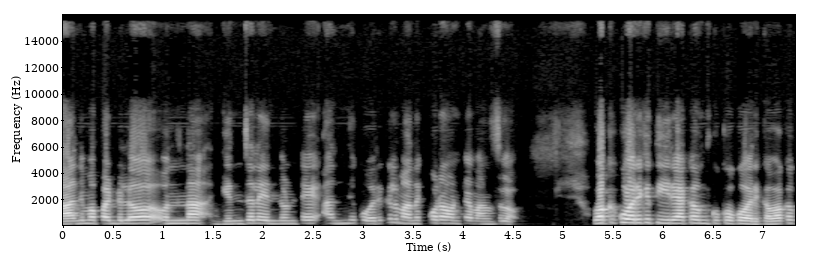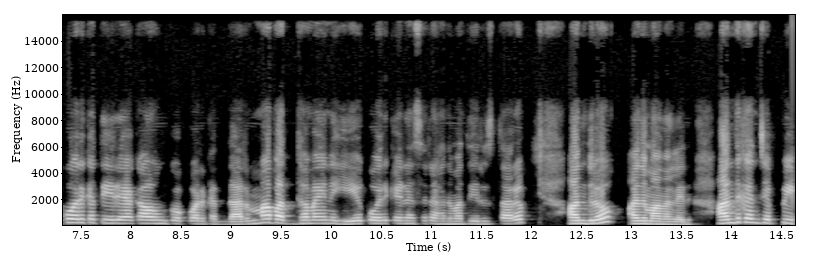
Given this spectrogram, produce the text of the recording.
దానిమ్మ పండులో ఉన్న గింజలు ఎన్నుంటే అన్ని కోరికలు మనకు కూడా ఉంటాయి మనసులో. ఒక కోరిక తీరాక ఇంకొక కోరిక ఒక కోరిక తీరాక ఇంకొక కోరిక. ధర్మబద్ధమైన ఏ కోరికైనా సరే హనుమ తీరుస్తారు. అందులో అనుమానం లేదు. అందుకని చెప్పి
